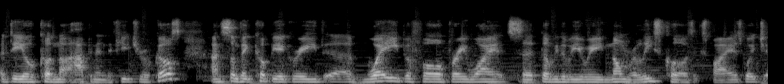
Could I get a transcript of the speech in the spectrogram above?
a deal could not happen in the future, of course, and something could be agreed uh, way before Bray Wyatt's uh, WWE non release clause expires, which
